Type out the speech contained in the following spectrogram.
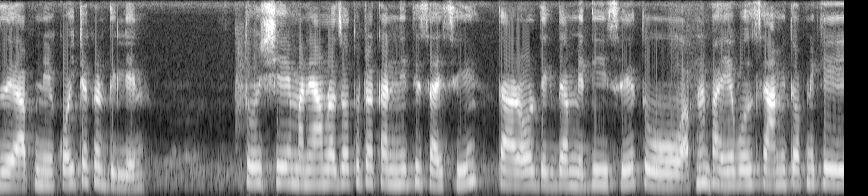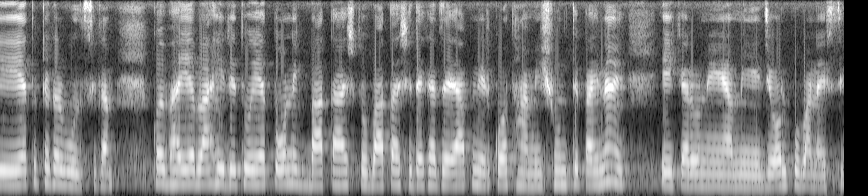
যে, আপনি কয় টাকার দিলেন? তো সে মানে আমরা যত টাকা নিতে চাইছি, তার অর্ধেক দামে দিয়েছে। তো আপনার ভাইয়া বলছে, আমি তো আপনাকে এত টাকার বলছিলাম। কয়, ভাইয়া, বাহিরে তো এত অনেক বাতাস। তো বাতাসে দেখা যায় আপনার কথা আমি শুনতে পাই নাই। এই কারণে আমি যে অল্প বানাইছি।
